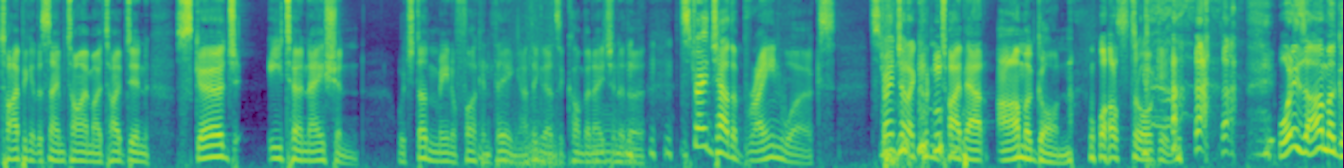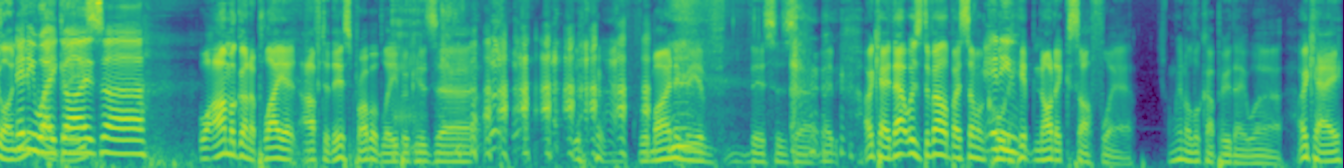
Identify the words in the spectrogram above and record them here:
typing at the same time i typed in scourge eternation which doesn't mean a fucking thing i think that's a combination of the it's strange how the brain works Strange that I couldn't type out Armagon whilst talking. what is Armagon? You Anyway, played guys, uh, Well, I'm going to play it after this probably because uh, reminding me of this is uh, maybe okay. That was developed by someone called Any- Hipnotic Software. I'm going to look up who they were. Okay.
